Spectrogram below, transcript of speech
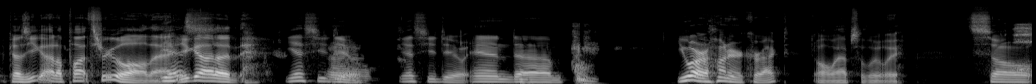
because you got to putt through all that. You got to. Yes, you do. Uh, Yes, you do. And um, you are a hunter, correct? Oh, absolutely. So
